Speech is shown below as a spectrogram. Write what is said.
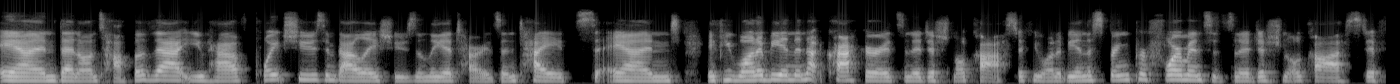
and then on top of that, you have pointe shoes and ballet shoes and leotards and tights. And if you want to be in the Nutcracker, it's an additional cost. If you want to be in the spring performance, it's an additional cost. If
